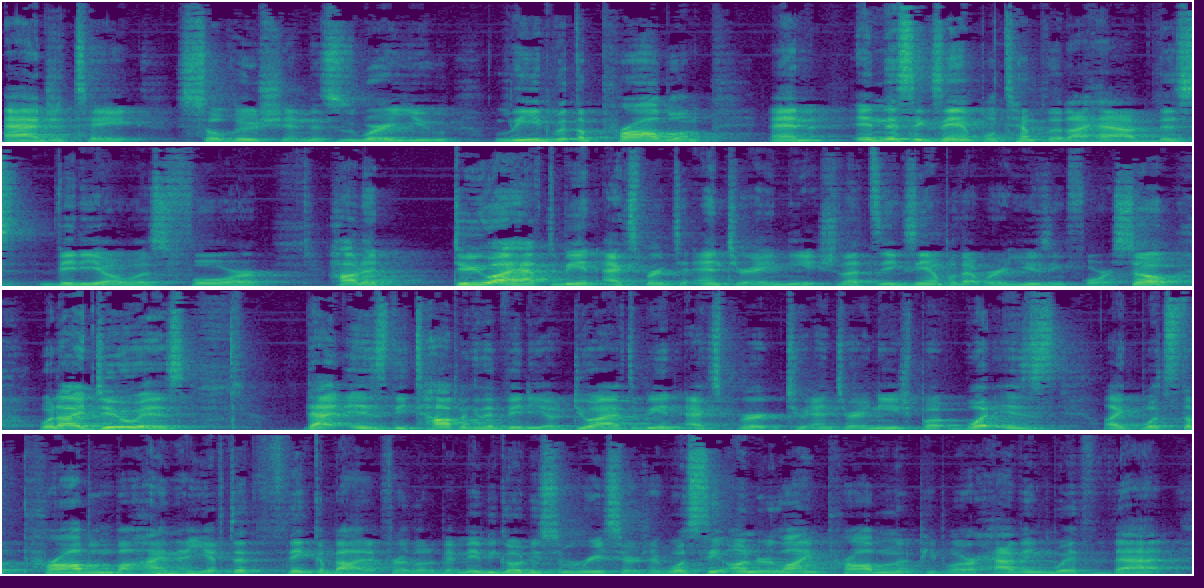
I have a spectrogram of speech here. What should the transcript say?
Agitate, Solution. This is where you lead with a problem. And in this example template I have, this video was for how to do I have to be an expert to enter a niche? So that's the example that we're using for. So what I do is that is the topic of the video. Do I have to be an expert to enter a niche? But what is like what's the problem behind that? You have to think about it for a little bit. Maybe go do some research. Like what's the underlying problem that people are having with that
